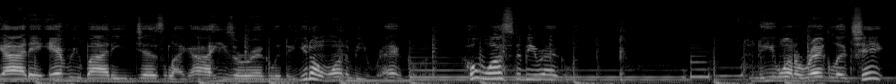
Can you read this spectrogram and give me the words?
guy that everybody just like ah he's a regular dude. You don't want to be regular. Who wants to be regular? Do you want a regular chick?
